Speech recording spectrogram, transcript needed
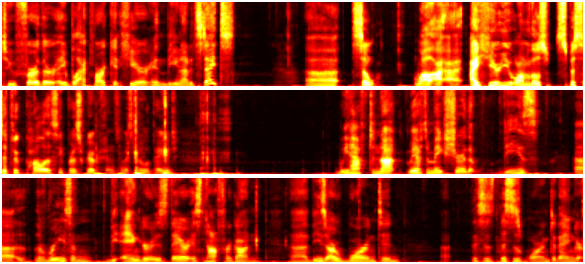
to further a black market here in the United States. Uh, so, while I, I, I hear you on those specific policy prescriptions, Mr. LePage, we have to not we have to make sure that these uh, the reason the anger is there is not forgotten. Uh, these are warranted. Uh, this is this is warranted anger.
